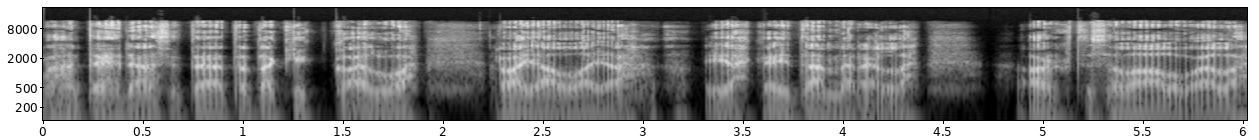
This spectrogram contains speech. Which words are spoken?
vähän tehdään sitä tätä kikkailua rajalla ja ehkä Itämerellä arktisella alueella.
